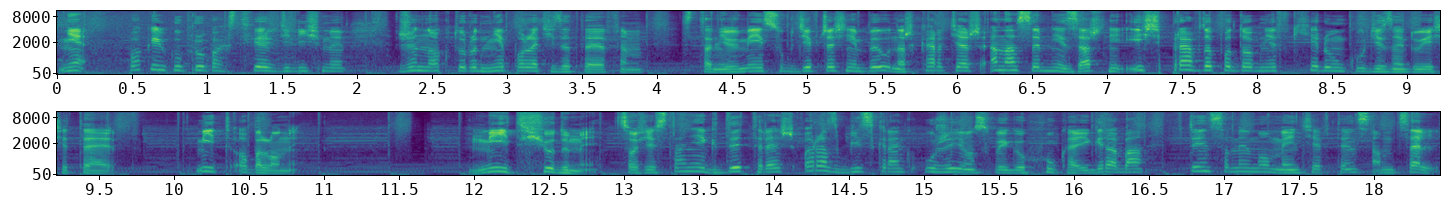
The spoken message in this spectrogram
Nie, po kilku próbach stwierdziliśmy, że Nocturne nie poleci za TF-em. Stanie w miejscu, gdzie wcześniej był nasz karciarz, a następnie zacznie iść prawdopodobnie w kierunku, gdzie znajduje się TF. Mit obalony. Mit siódmy. Co się stanie, gdy Trash oraz Blitzcrank użyją swojego hooka i graba w tym samym momencie w ten sam cel?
